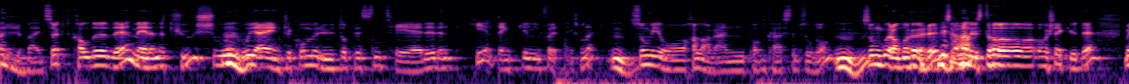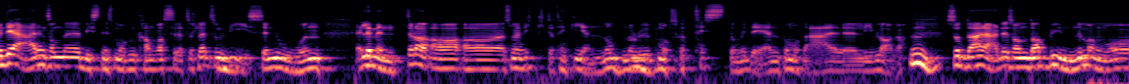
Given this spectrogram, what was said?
arbeidsøkt, kall det det, mer enn et kurs, hvor, mm. hvor, jeg egentlig kommer ut og presenterer en helt enkel forretningsmodell, mm. som vi òg har laga en podkast-episode om, mm. som går an å høre hvis man har lyst til å, å, sjekke ut det. Men det er en sånn eh, business model canvas rett og slett, som mm. viser noen elementer da, av, av, som er viktig å tenke gjennom når du mm. på en måte skal teste om ideen på en måte er eh, liv laga. Mm. Så der er det sånn, da begynner mange å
